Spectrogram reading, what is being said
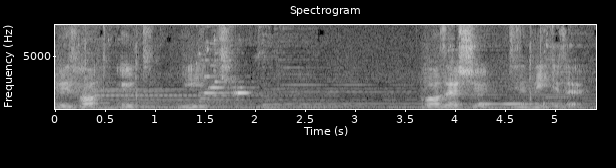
Nézd, 6, 5, 4. Hol az első? 14 ezer.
